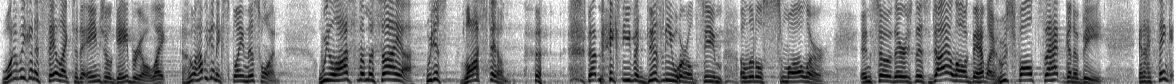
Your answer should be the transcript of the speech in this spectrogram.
what are we going to say like to the angel Gabriel? Like, who, how are we going to explain this one? We lost the Messiah. We just lost him. that makes even Disney World seem a little smaller. And so there's this dialogue they have like, whose fault's that to be? And I think,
